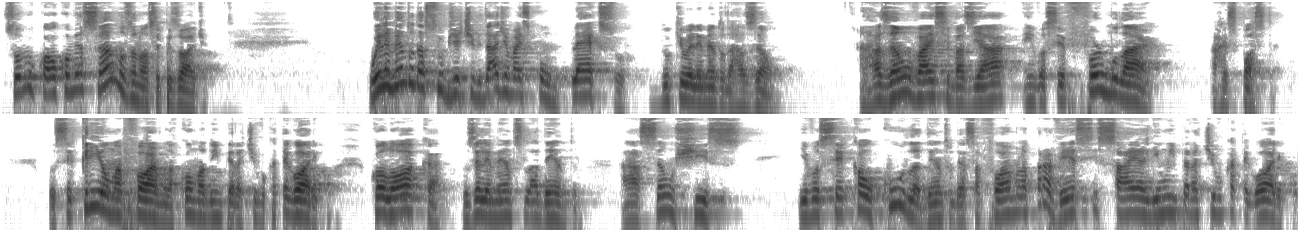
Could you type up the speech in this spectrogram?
sobre o qual começamos o nosso episódio. O elemento da subjetividade é mais complexo do que o elemento da razão. A razão vai se basear em você formular a resposta. Você cria uma fórmula como a do imperativo categórico, coloca os elementos lá dentro, a ação X, e você calcula dentro dessa fórmula para ver se sai ali um imperativo categórico,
